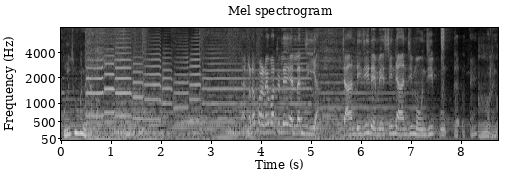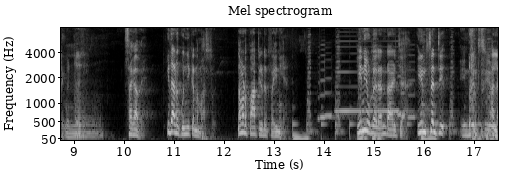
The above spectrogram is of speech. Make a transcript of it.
ജി കുളിച്ചുംപണിയാണോ ഞങ്ങളുടെ പഴയ പാർട്ടിയിൽ എല്ലാം ചെയ്യാം. ചാണ്ടിജി രമേശ് ജി ഞാൻജി മോൻജി ഉം, ഏ, പറയണ്ടേ? സഖാവേ ഇതാണ് കുഞ്ഞിക്കണ്ണ മാസ്റ്റർ. നമ്മുടെ പാർട്ടിയുടെ ട്രെയിനിയാ. ഇനിയുള്ള രണ്ടാഴ്ച ഇൻസെന്റീവ് ഇന്റൻസീവ് അല്ല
